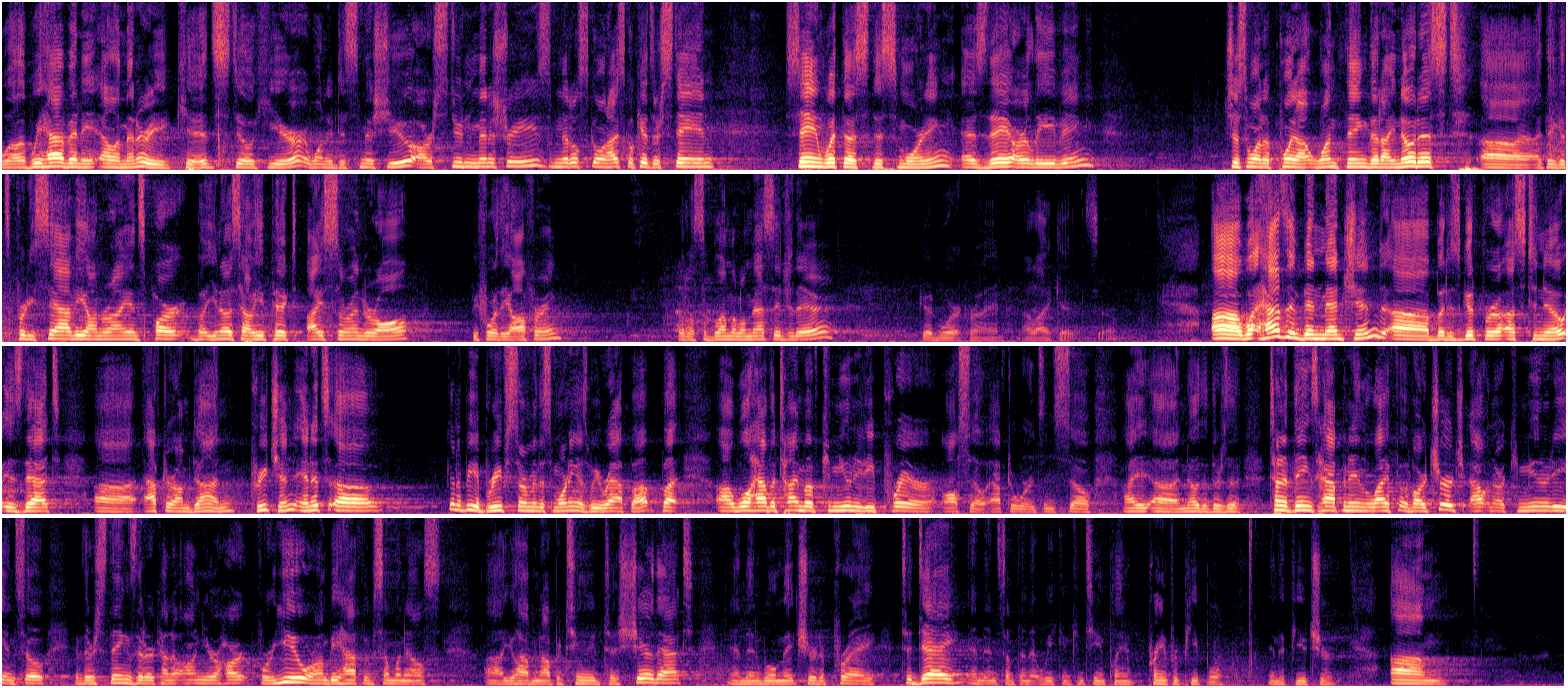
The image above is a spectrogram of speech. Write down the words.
Well, if we have any elementary kids still here, I want to dismiss you. Our student ministries, middle school and high school kids are staying, staying with us this morning as they are leaving. Just want to point out one thing that I noticed. Uh, I think it's pretty savvy on Ryan's part, but you notice how he picked I surrender all before the offering? Little subliminal message there. Good work, Ryan. I like it. So. Uh, what hasn't been mentioned, uh, but is good for us to know, is that uh, after I'm done preaching, and it's uh, going to be a brief sermon this morning as we wrap up, but uh, we'll have a time of community prayer also afterwards. And so I uh, know that there's a ton of things happening in the life of our church out in our community. And so if there's things that are kind of on your heart for you or on behalf of someone else, you'll have an opportunity to share that, and then we'll make sure to pray today, and then something that we can continue praying, praying for people in the future. Um,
